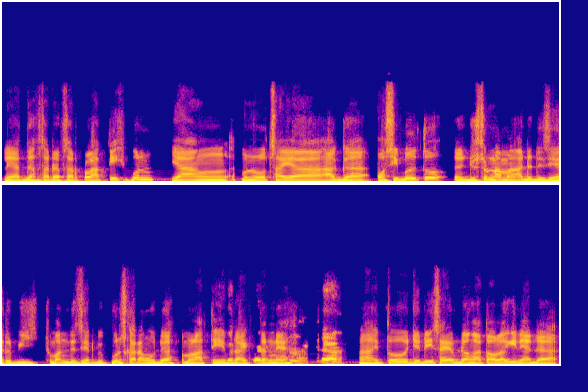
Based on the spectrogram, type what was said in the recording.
lihat daftar-daftar pelatih pun yang menurut saya agak possible itu eh, justru nama ada De Zerbi. Cuman De Zerbi pun sekarang udah melatih Brighton ya. ya. Nah itu jadi saya udah nggak tahu lagi nih ada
